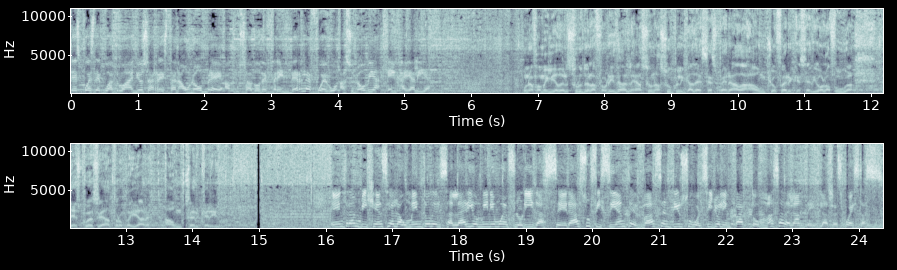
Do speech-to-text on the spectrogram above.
Después de cuatro años arrestan a un hombre acusado de prenderle fuego a su novia en Hialeah. Una familia del sur de la Florida le hace una súplica desesperada a un chofer que se dio a la fuga después de atropellar a un ser querido. Entra en vigencia el aumento del salario mínimo en Florida. ¿Será suficiente? ¿Va a sentir su bolsillo el impacto? Más adelante, las respuestas.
